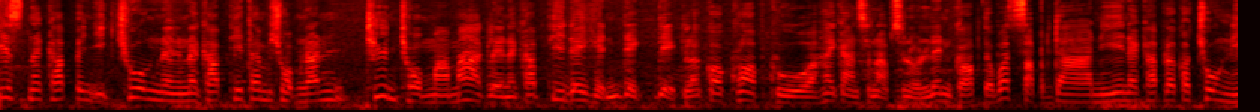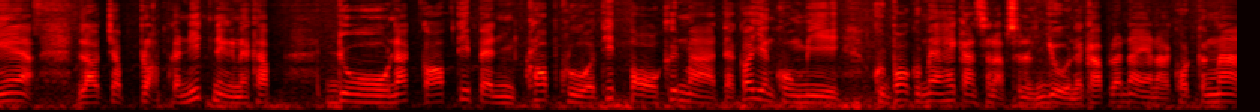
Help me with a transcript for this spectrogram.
Family Golf Kids นะครับเป็นอีกช่วงหนึ่งนะครับที่ท่านผู้ชมนั้นชื่นชมมามากเลยนะครับที่ได้เห็นเด็กๆ แล้วก็ครอบครัวให้การสนับสนุนเล่นกอล์ฟแต่ว่าสัปดาห์นี้นะครับแล้วก็ช่วงนี้เราจะปรับกันนิดนึงนะครับดูนักกอล์ฟที่เป็นครอบครัวที่โตขึ้นมา แต่ก็ยังคงมีคุณพ่อคุณแม่ให้การสนับสนุนอยู่นะครับและในอนาคตข้างหน้า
